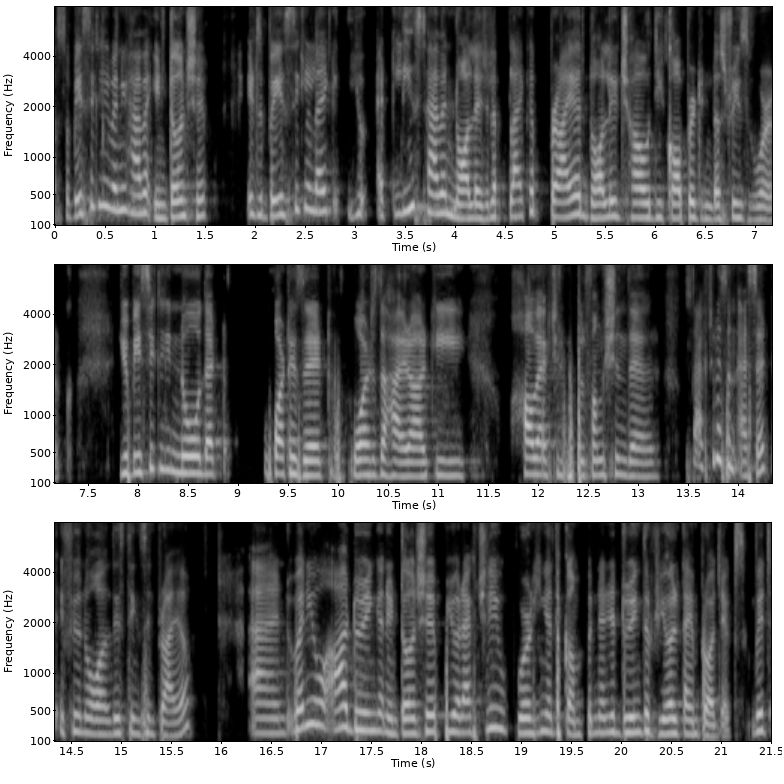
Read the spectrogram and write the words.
So basically, when you have an internship, it's basically like you at least have a knowledge, like a prior knowledge how the corporate industries work. You basically know that what is it, what is the hierarchy, how actually people function there. So actually, it's an asset if you know all these things in prior and when you are doing an internship you're actually working at the company and you're doing the real time projects which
